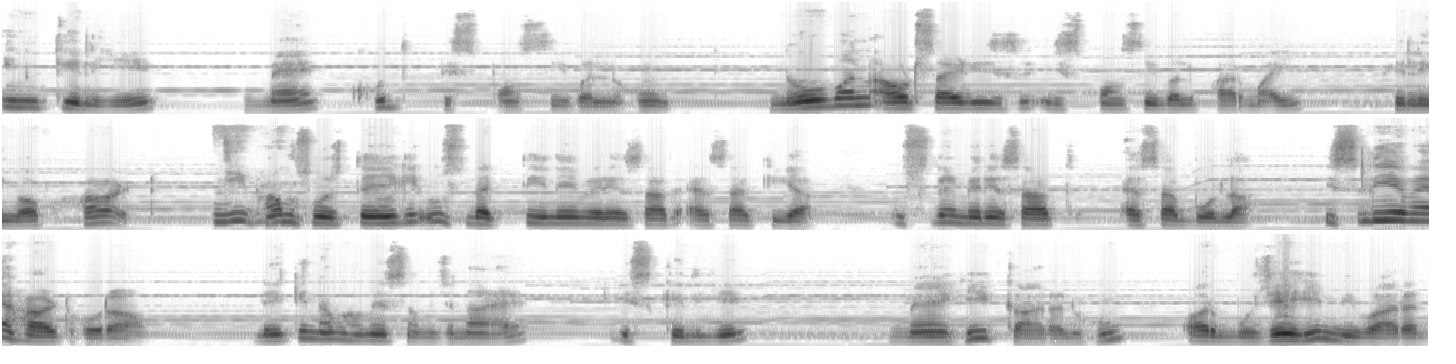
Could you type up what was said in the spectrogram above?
इनके लिए मैं खुद रिस्पॉन्सिबल हूँ। No one outside is responsible for my feeling of hurt हम सोचते हैं कि उस व्यक्ति ने मेरे साथ ऐसा किया उसने मेरे साथ ऐसा बोला। इसलिए मैं हर्ट हो रहा हूँ। लेकिन अब हमें समझना है कि इसके लिए मैं ही कारण हूँ और मुझे ही निवारण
